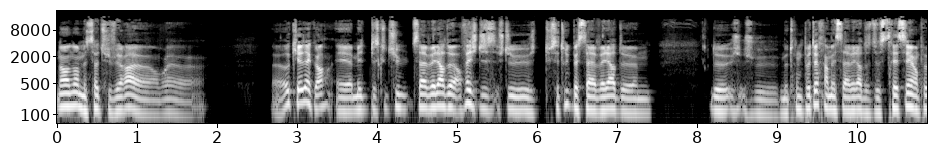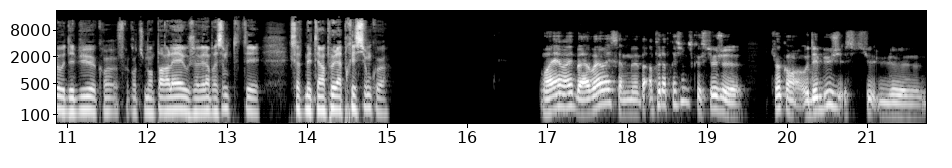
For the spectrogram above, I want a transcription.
Non, non, mais ça tu verras euh, en vrai. Euh... Euh, ok, d'accord. Et mais parce que tu, ça avait l'air de. En fait, je dis, je te, tous ces trucs parce que ça avait l'air de de, je, me trompe peut-être, hein, mais ça avait l'air de te stresser un peu au début quand, enfin, quand tu m'en parlais, où j'avais l'impression que, que ça te mettait un peu la pression, quoi. Ouais, ouais, bah ouais, ouais, ça me met un peu la pression parce que si tu veux, je, tu vois, quand au début, je, le,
